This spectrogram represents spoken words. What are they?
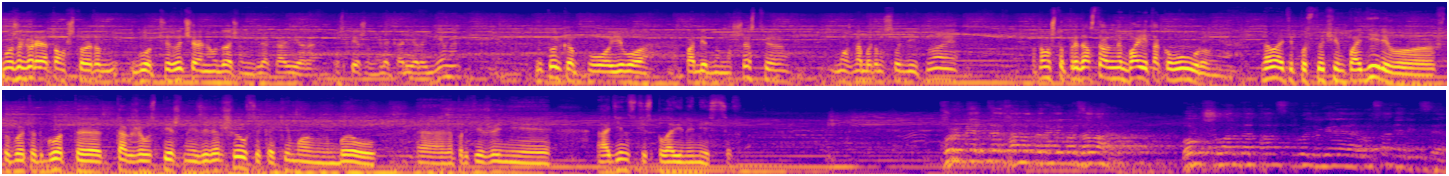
Мы уже говорили о том, что этот год чрезвычайно удачен для карьеры, успешен для карьеры Гены. Не только по его победному шествию можно об этом судить, но и потому что предоставлены бои такого уровня. Давайте постучим по дереву, чтобы этот год э, так же успешно и завершился, каким он был э, на протяжении 11 с половиной месяцев. құрметті ханымдар мен мырзалар боксшыларды таныстырып өтуге рұқсат етіңіздер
